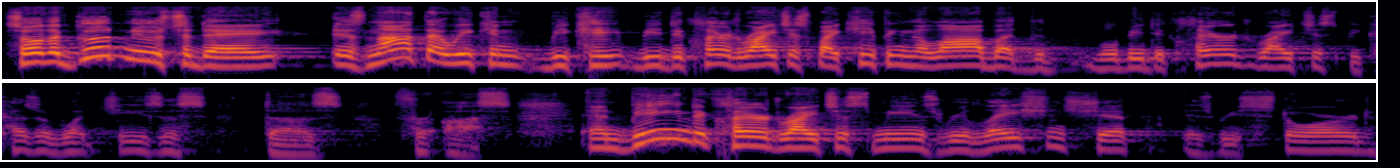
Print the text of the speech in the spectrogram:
So, the good news today is not that we can be, be declared righteous by keeping the law, but we'll be declared righteous because of what Jesus does for us. And being declared righteous means relationship is restored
